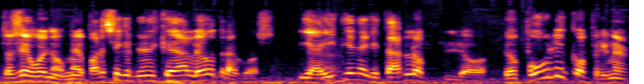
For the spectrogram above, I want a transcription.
Entonces, bueno, me parece que tienes que darle otra cosa. Y ahí tiene que estar lo, lo, público primero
